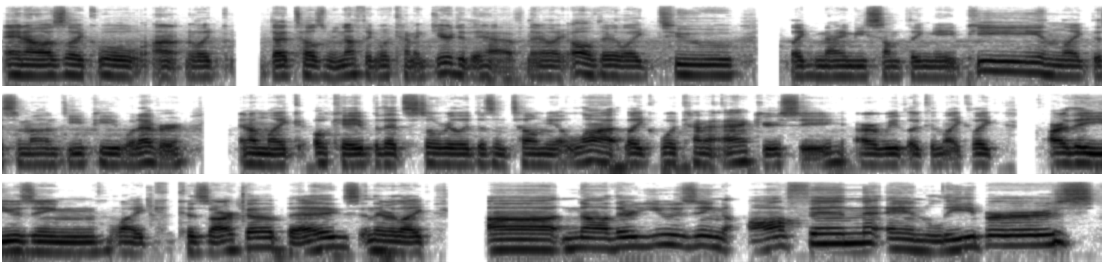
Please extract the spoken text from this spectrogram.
And I was like, well, uh, like that tells me nothing. What kind of gear do they have? And they're like, oh, they're like two, like ninety something AP and like this amount of DP, whatever. And I'm like, okay, but that still really doesn't tell me a lot. Like, what kind of accuracy are we looking like? Like, are they using like Kzarka, Begs? And they were like, uh, no, they're using Offin and Liebers.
